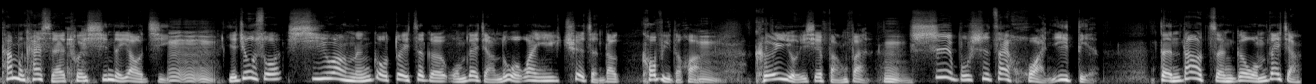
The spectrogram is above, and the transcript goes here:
他们开始在推新的药剂，嗯嗯嗯，也就是说，希望能够对这个我们在讲，如果万一确诊到 COVID 的话，嗯，可以有一些防范，嗯，是不是再缓一点，等到整个我们在讲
